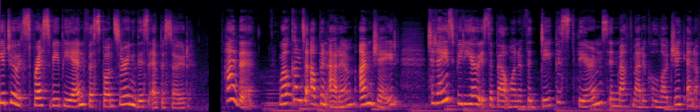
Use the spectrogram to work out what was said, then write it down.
you to ExpressVPN for sponsoring this episode. Hi there, welcome to Up and Atom, I'm Jade. Today's video is about one of the deepest theorems in mathematical logic and a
